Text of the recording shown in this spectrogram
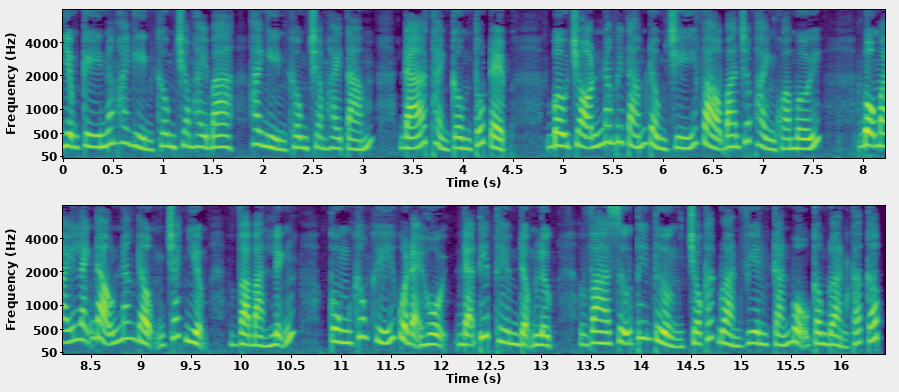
nhiệm kỳ năm 2023-2028 đã thành công tốt đẹp, bầu chọn 58 đồng chí vào ban chấp hành khóa mới. Bộ máy lãnh đạo năng động, trách nhiệm và bản lĩnh cùng không khí của đại hội đã tiếp thêm động lực và sự tin tưởng cho các đoàn viên cán bộ công đoàn các cấp.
